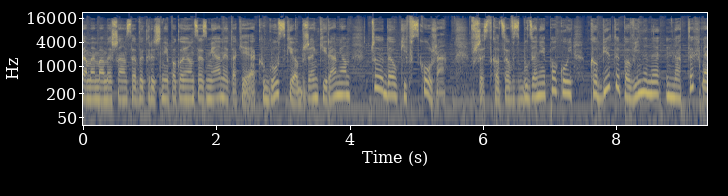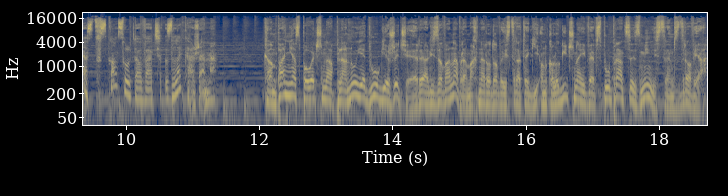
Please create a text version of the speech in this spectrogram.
Same mamy szansę wykryć niepokojące zmiany, takie jak guzki, obrzęki ramion czy dołki w skórze. Wszystko, co wzbudza niepokój, kobiety powinny natychmiast skonsultować z lekarzem. Kampania społeczna Planuje Długie Życie, realizowana w ramach Narodowej Strategii Onkologicznej we współpracy z Ministrem Zdrowia.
